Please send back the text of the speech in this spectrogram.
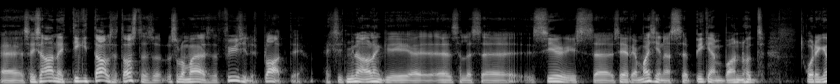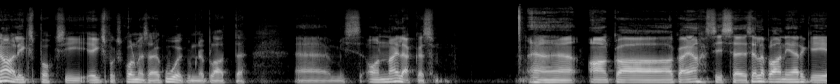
sa ei saa neid digitaalselt osta, sul on vaja seda füüsilist plaati, ehk siis mina olengi äh, sellesse Series äh, seeria masinasse pigem pannud originaal Xbox'i Xbox kolmesaja kuuekümne plaate, mis on naljakas. aga, aga jah, siis selle plaani järgi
